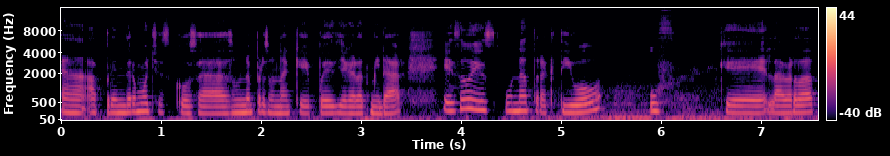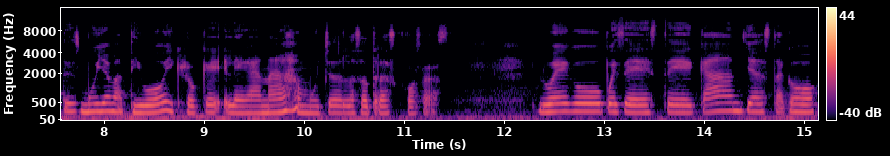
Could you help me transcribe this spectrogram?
ah, aprender muchas cosas, una persona que puedes llegar a admirar, eso es un atractivo, uff, que la verdad es muy llamativo y creo que le gana a muchas de las otras cosas. Luego, pues este Kant ya está como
